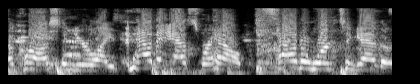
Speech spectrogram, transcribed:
across in your life and how to ask for help, how to work together.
